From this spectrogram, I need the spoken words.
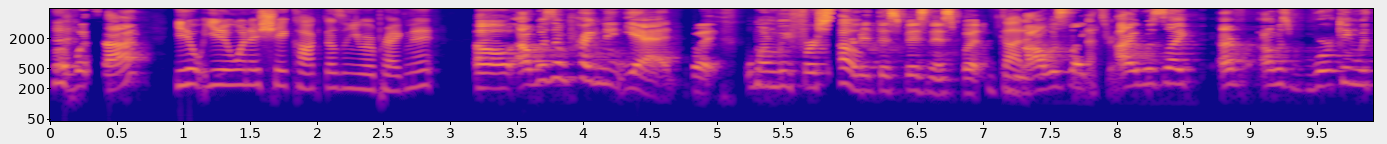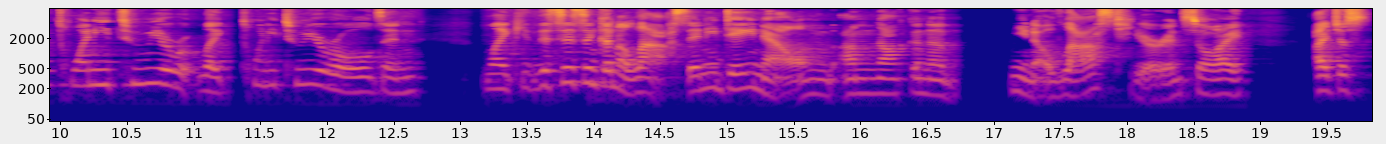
what's that? You don't you don't want to shake cocktails when you were pregnant? Oh, I wasn't pregnant yet, but when we first oh. started oh, this business, but I was like, right. I was like, I, I, was working with 22 year, like 22 year olds and like, this isn't going to last any day now. I'm, I'm not going to, you know, last here. And so I, I just,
